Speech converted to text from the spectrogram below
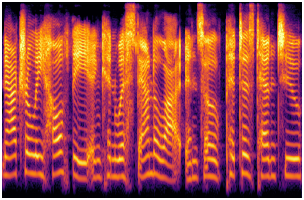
naturally healthy and can withstand a lot. And so pittas tend to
